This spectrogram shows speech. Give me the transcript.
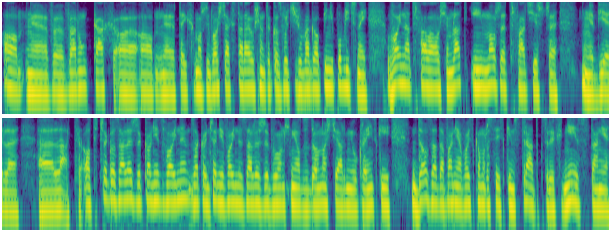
o e, warunkach, o, o tych możliwościach, starają się tylko zwrócić uwagę opinii publicznej. Wojna trwała 8 lat i może trwać jeszcze wiele lat. Od czego zależy koniec wojny? Zakończenie wojny zależy wyłącznie od zdolności armii ukraińskiej do zadawania wojskom rosyjskim strat, których nie jest w stanie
